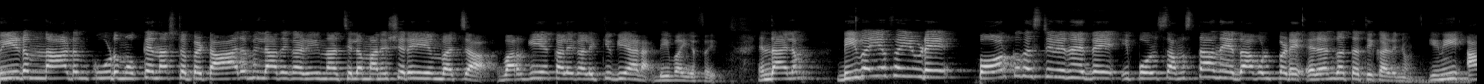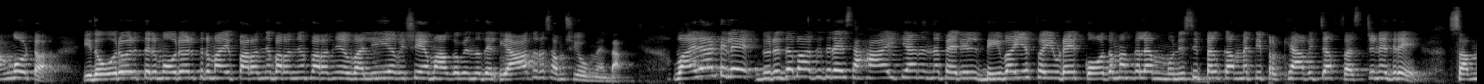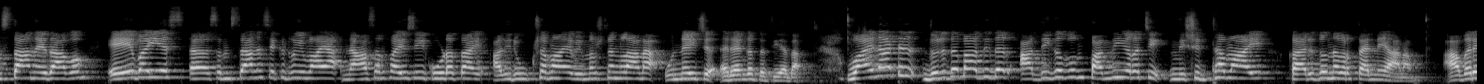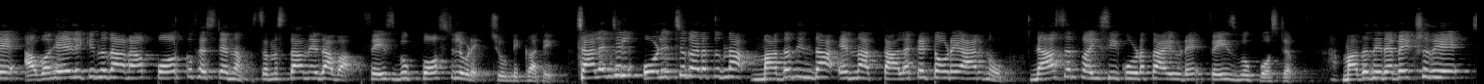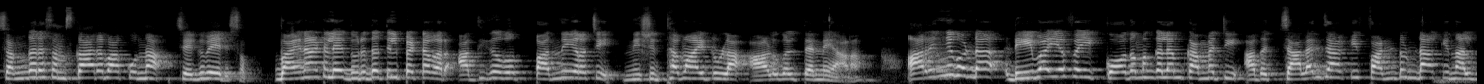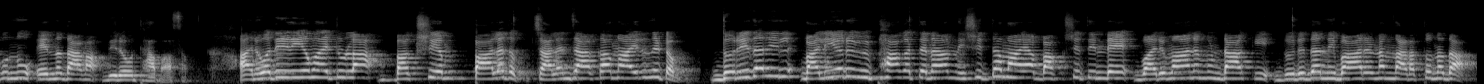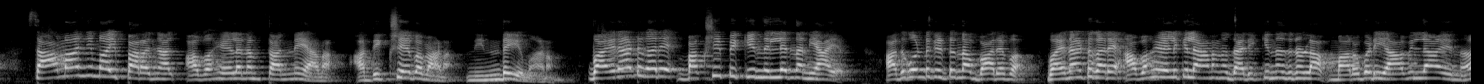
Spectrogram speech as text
വീടും നാടും കൂടും ഒക്കെ നഷ്ടപ്പെട്ട് ആരുമില്ലാതെ കഴിയുന്ന ചില മനുഷ്യരെയും വച്ച വർഗീയ കളി കളിക്കുകയാണ് ഡിവൈഎഫ്ഐ എന്തായാലും ഡിവൈഎഫ്ഐയുടെ പോർക്ക് ഫെസ്റ്റിവലിനെതിരെ ഇപ്പോൾ സംസ്ഥാന നേതാവ് ഉൾപ്പെടെ രംഗത്തെത്തി കഴിഞ്ഞു. ഇനി അങ്ങോട്ട് ഇത് ഓരോരുത്തരും ഓരോരുത്തരുമായി പറഞ്ഞു പറഞ്ഞു പറഞ്ഞ് വലിയ വിഷയമാകുമെന്നതിൽ യാതൊരു സംശയവും വേണ്ട. വയനാട്ടിലെ ദുരിതബാധിതരെ സഹായിക്കാൻ എന്ന പേരിൽ ഡിവൈഎഫ്ഐയുടെ കോതമംഗലം മുനിസിപ്പൽ കമ്മിറ്റി പ്രഖ്യാപിച്ച ഫെസ്റ്റിനെതിരെ സംസ്ഥാന നേതാവും എ വൈ എസ് സംസ്ഥാന സെക്രട്ടറിയുമായ നാസർ ഫൈസി കൂടത്തായി അതിരൂക്ഷമായ വിമർശനങ്ങളാണ് ഉന്നയിച്ച് രംഗത്തെത്തിയത്. വയനാട്ടിൽ ദുരിതബാധിതർ അധികവും പന്നിയിറച്ചി നിഷിദ്ധമായി കരുതുന്നവർ തന്നെയാണ്. അവരെ അവഹേളിക്കുന്നതാണ് പോർക്ക് ഫെസ്റ്റ് എന്നും സംസ്ഥാന നേതാവ് ഫേസ്ബുക്ക് പോസ്റ്റിലൂടെ ചൂണ്ടിക്കാട്ടി. ചലഞ്ചിൽ ഒളിച്ചു കടത്തുന്ന മതനിന്ദ എന്ന തലക്കെട്ടോടെയായിരുന്നു നാസർ ഫൈസി കൂടത്തായുടെ ഫേസ്ബുക്ക് പോസ്റ്റ്. മതനിരപേക്ഷതയെ സങ്കര സംസ്കാരമാക്കുന്ന ചെഗുവേരിസം. വയനാട്ടിലെ ദുരിതത്തിൽപ്പെട്ടവർ അധികവും പന്നിയിറച്ചി നിഷിദ്ധമായിട്ടുള്ള ആളുകൾ തന്നെയാണ്. അറിഞ്ഞുകൊണ്ട് ഡിവൈഎഫ്ഐ കോതമംഗലം കമ്മിറ്റി അത് ചലഞ്ചാക്കി ഫണ്ടുണ്ടാക്കി നൽകുന്നു എന്നതാണ് വിരോധാഭാസം. അനുവദനീയമായിട്ടുള്ള ഭക്ഷ്യം പലതും ചലഞ്ചാക്കാമായിരുന്നിട്ടും ദുരിതരിൽ വലിയൊരു വിഭാഗത്തിന് നിഷിദ്ധമായ ഭക്ഷ്യത്തിന്റെ വരുമാനമുണ്ടാക്കി ദുരിത നിവാരണം നടത്തുന്നത് സാമാന്യമായി പറഞ്ഞാൽ അവഹേളനം തന്നെയാണ് അധിക്ഷേപമാണ് നിന്ദയുമാണ്. വയനാട്ടുകാരെ ഭക്ഷിപ്പിക്കുന്നില്ലെന്ന ന്യായം അതുകൊണ്ട് കിട്ടുന്ന വരവ്. വയനാട്ടുകാരെ അവഹേളിക്കലാണെന്ന് ധരിക്കുന്നതിനുള്ള മറുപടിയാവില്ല എന്ന്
